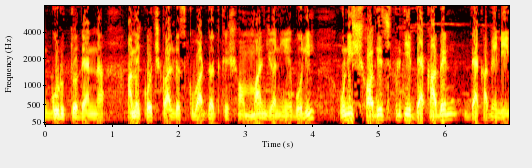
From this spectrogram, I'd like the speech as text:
গুরুত্ব দেন না। আমি কোচ কার্লোস কুবারদাতকে সম্মান জানিয়ে বলি, উনি স্বদেশ প্রীতি দেখাবেন, দেখাবেনই।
